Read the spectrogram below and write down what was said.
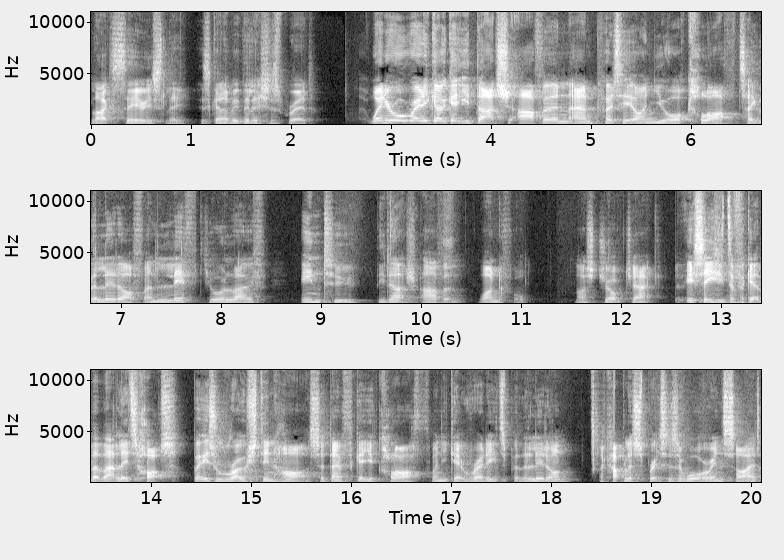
Like, seriously, it's going to be delicious bread. When you're all ready, go get your Dutch oven and put it on your cloth. Take the lid off and lift your loaf into the Dutch oven. Wonderful. Nice job, Jack. It's easy to forget that that lid's hot, but it's roasting hot. So don't forget your cloth when you get ready to put the lid on. A couple of spritzes of water inside.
